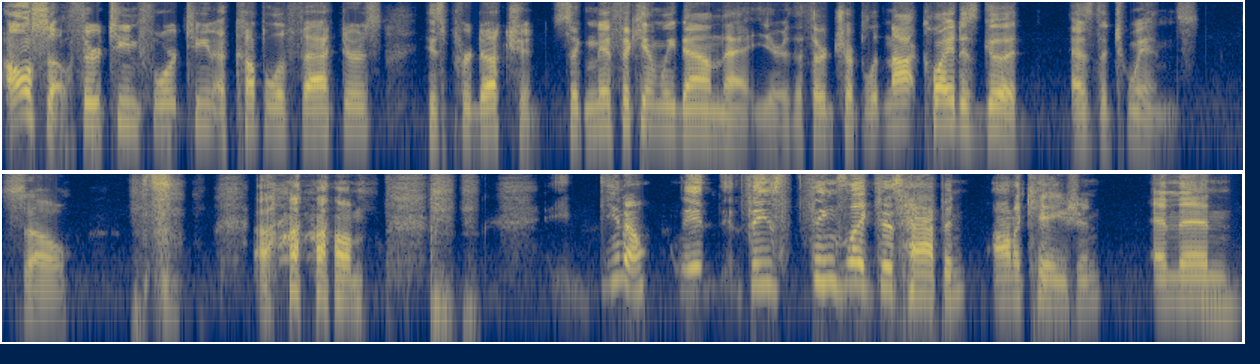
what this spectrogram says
also, 13 14, a couple of factors. His production significantly down that year. The third triplet, not quite as good as the twins. So, um, you know, it, things, things like this happen on occasion. And then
